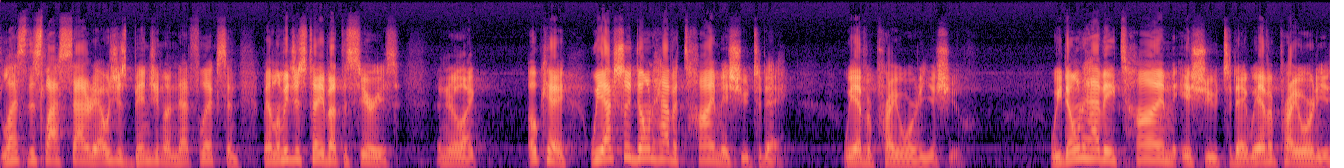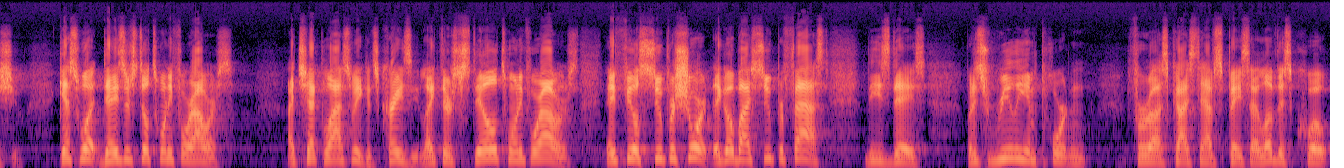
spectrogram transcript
last, this last Saturday, I was just binging on Netflix. And man, let me just tell you about the series. And you're like, okay, we actually don't have a time issue today. We have a priority issue. We don't have a time issue today. We have a priority issue. Guess what? Days are still 24 hours. I checked last week. It's crazy. Like they're still 24 hours. They feel super short. They go by super fast these days. But it's really important for us guys to have space. I love this quote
